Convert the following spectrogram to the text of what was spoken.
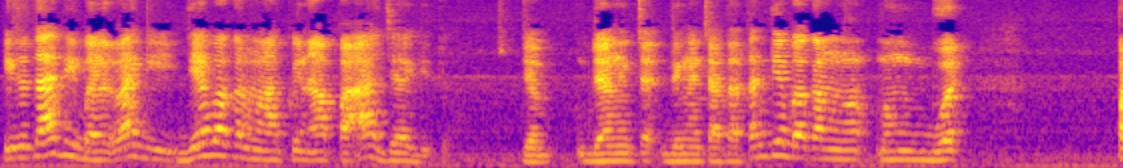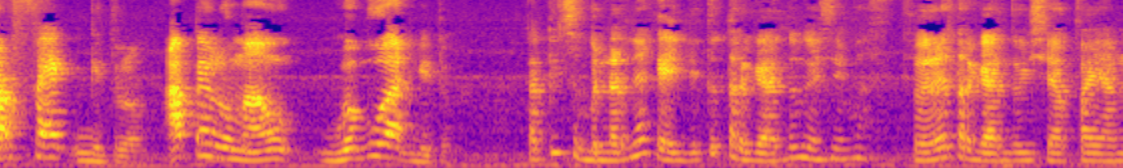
itu tadi balik lagi dia bakal ngelakuin apa aja gitu dia, dengan dengan catatan dia bakal membuat perfect gitu loh. Apa yang lo mau gue buat gitu. Tapi sebenarnya kayak gitu tergantung gak sih mas? Sebenarnya tergantung siapa yang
